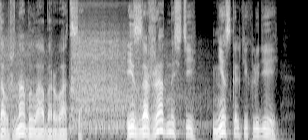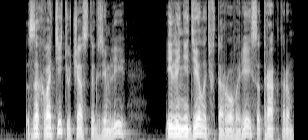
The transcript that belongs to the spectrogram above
должна была оборваться. Из-за жадности нескольких людей захватить участок земли или не делать второго рейса трактором,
